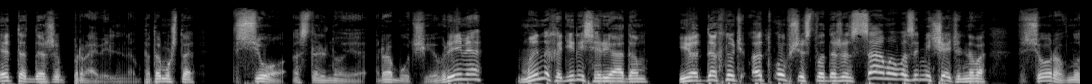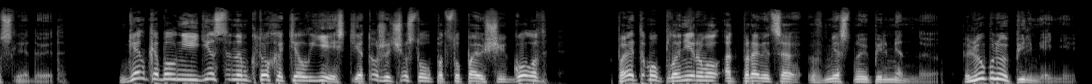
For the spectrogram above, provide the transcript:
Это даже правильно, потому что все остальное рабочее время мы находились рядом, и отдохнуть от общества даже самого замечательного все равно следует. Генка был не единственным, кто хотел есть. Я тоже чувствовал подступающий голод, поэтому планировал отправиться в местную пельменную. Люблю пельмени,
